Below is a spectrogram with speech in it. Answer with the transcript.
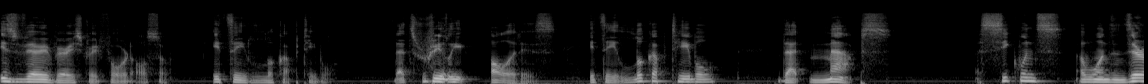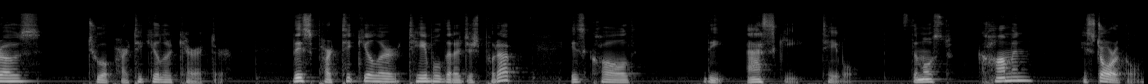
is very very straightforward also. It's a lookup table. That's really all it is. It's a lookup table that maps a sequence of ones and zeros to a particular character. This particular table that I just put up is called the ASCII table. It's the most common, historical,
